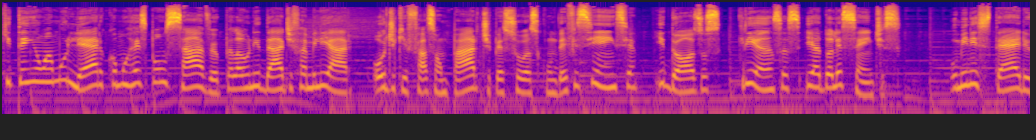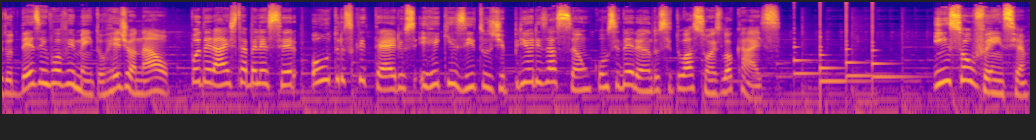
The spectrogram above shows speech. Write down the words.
que tenham a mulher como responsável pela unidade familiar, ou de que façam parte pessoas com deficiência, idosos, crianças e adolescentes. O Ministério do Desenvolvimento Regional poderá estabelecer outros critérios e requisitos de priorização considerando situações locais. Insolvência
